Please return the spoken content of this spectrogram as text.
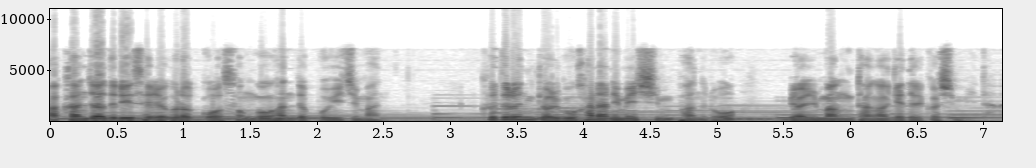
악한 자들이 세력을 얻고 성공한 듯 보이지만 그들은 결국 하나님의 심판으로 멸망당하게 될 것입니다.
